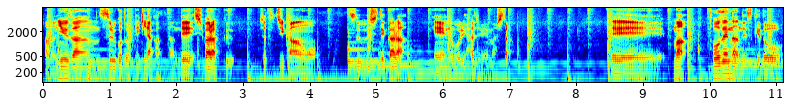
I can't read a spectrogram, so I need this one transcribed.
あの入山することができなかったんで、しばらくちょっと時間を潰してから、えー、登り始めました。で、まあ当然なんですけど、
